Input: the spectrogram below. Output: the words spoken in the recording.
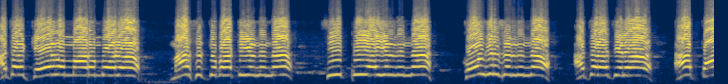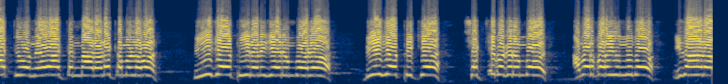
അത് കേരളം മാറുമ്പോൾ മാർസിസ്റ്റ് പാർട്ടിയിൽ നിന്ന് സി പി ഐയിൽ നിന്ന് കോൺഗ്രസിൽ നിന്ന് അത്തരത്തിൽ ആ പാർട്ടിയുടെ നേതാക്കന്മാരടക്കമുള്ളവർ ബി ജെ പിയിൽ അണിചേരുമ്പോൾ ബി ജെ പിക്ക് ശക്തി പകരുമ്പോൾ അവർ പറയുന്നത് ഇതാണ്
